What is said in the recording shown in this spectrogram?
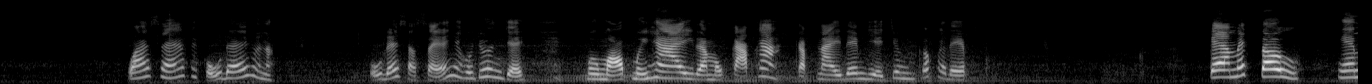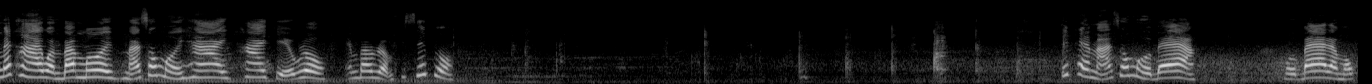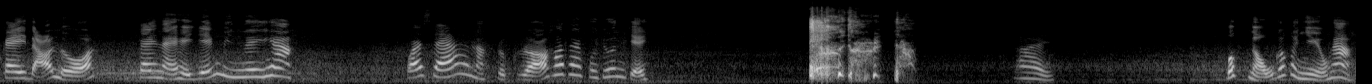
Quá xá cái củ đế thôi nè. Củ đế sạch sẽ nha cô chú anh chị. 11 12 là một cặp ha. Cặp này đem về chân rất là đẹp. Cao mét tư, nghe mét hai hoành 30 mã số 12 2 triệu luôn. Em bao rộng phí ship luôn. Tiếp theo mã số 13 13 là một cây đỏ lửa. Cây này thì dáng mini ha. Quá xá nè, rực rỡ hết ha cô chú anh chị. Đây. Búp nụ rất là nhiều ha.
